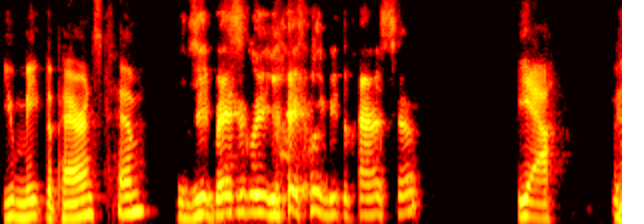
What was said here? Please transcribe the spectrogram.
You meet the parents, Tim. You basically, you basically meet the parents too. yeah.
